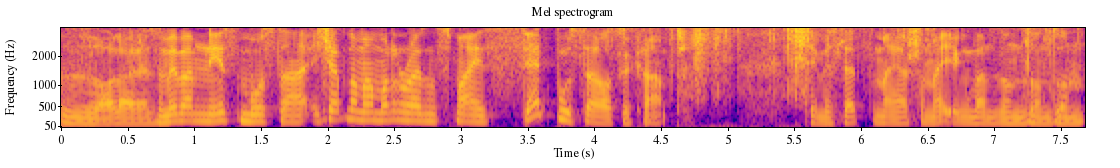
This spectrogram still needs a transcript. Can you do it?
So, Leute, sind wir beim nächsten Booster. Ich habe nochmal Modern Horizon 2 Set Booster rausgekramt. Dem wir das letzte Mal ja schon mal irgendwann so ein, so ein, so ein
